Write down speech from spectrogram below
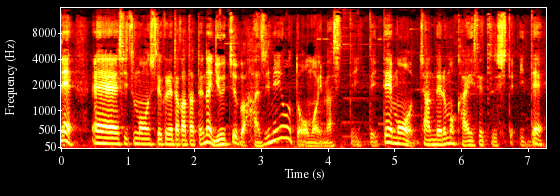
で、えー、質問してくれた方っていうのは YouTube を始めようと思いますって言っていてもうチャンネルも開設していて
